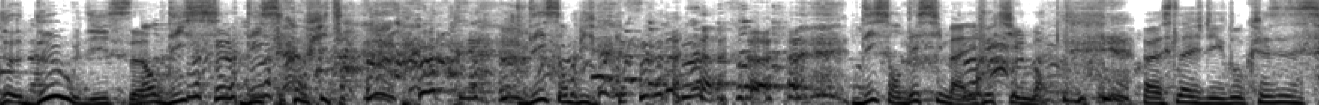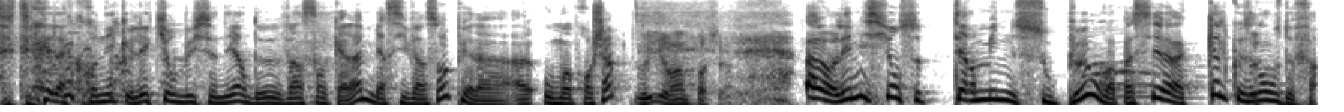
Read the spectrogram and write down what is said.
deux, deux ou dix? Non, 10, 10, ah, putain. 10 en, bi- 10 en décimale, effectivement. Euh, slash 10. Donc c'était la chronique Lecture buissonnière de Vincent Calam. Merci Vincent, puis à la- à- au mois prochain. Oui, au mois prochain. Alors l'émission se termine sous peu. On va passer à quelques annonces de fin.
